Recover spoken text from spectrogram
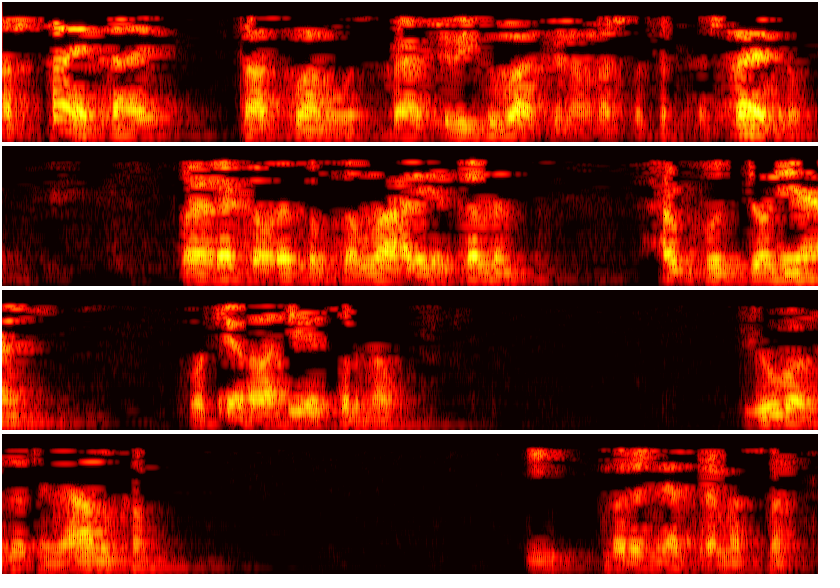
a šta je taj, ta slabost koja će biti ubačena u naša srca? Šta je to? Pa je rekao Rasul sallallahu alaihi sallam, hubbu dunija kerahijetul maut. Ljubav za dunjalukom i mržnja prema smrti.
